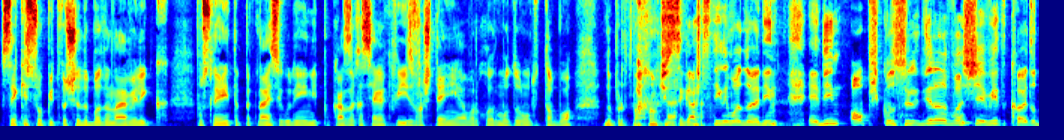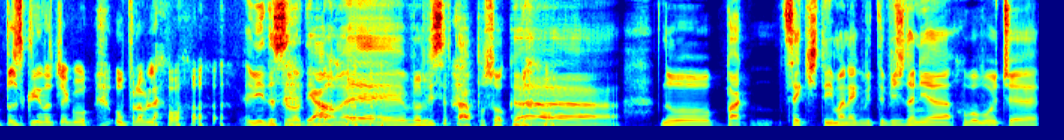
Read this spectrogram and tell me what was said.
всеки се опитваше да бъде най-велик. Последните 15 години ни показаха всякакви извращения върху моторното табло, но предполагам, че сега ще стигнем до един, един общ консолидиран външен вид, който тъжскрина, че го управлява. Еми да се надяваме, да. върви се в тази посока, да. но пак всеки ще има неговите виждания. Хубаво е, че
